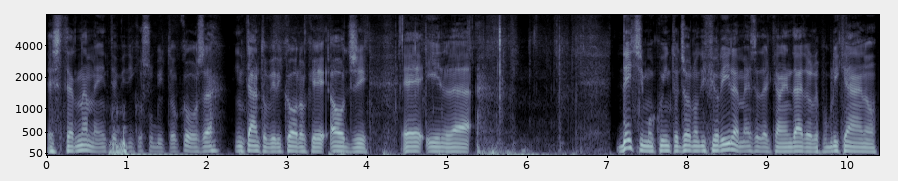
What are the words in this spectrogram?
esternamente vi dico subito cosa. Intanto vi ricordo che oggi è il decimo quinto giorno di Fiorile, mese del calendario repubblicano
